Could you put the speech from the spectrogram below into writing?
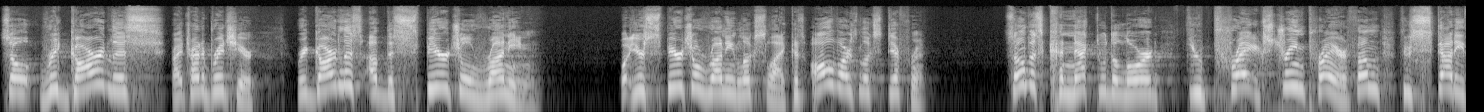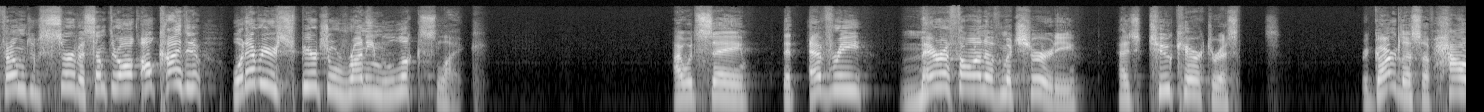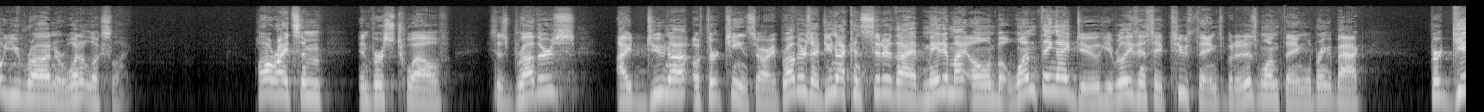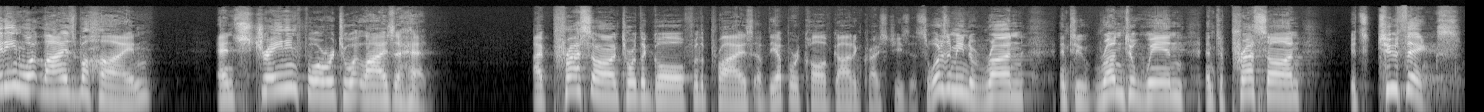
So, regardless, right, try to bridge here, regardless of the spiritual running, what your spiritual running looks like, because all of ours looks different. Some of us connect with the Lord through pray, extreme prayer, some through study, some through service, some through all, all kinds of whatever your spiritual running looks like. I would say that every marathon of maturity has two characteristics, regardless of how you run or what it looks like. Paul writes him in verse 12. He says, Brothers, I do not, or 13, sorry. Brothers, I do not consider that I have made it my own, but one thing I do. He really is going to say two things, but it is one thing. We'll bring it back. Forgetting what lies behind and straining forward to what lies ahead. I press on toward the goal for the prize of the upward call of God in Christ Jesus. So, what does it mean to run and to run to win and to press on? It's two things.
